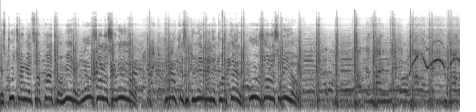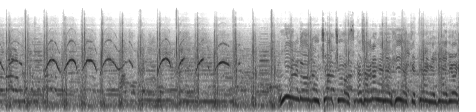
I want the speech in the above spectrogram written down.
Escuchan el zapato, miren, un solo sonido. Como que si estuvieran en el cuartel, un solo sonido. Lindos muchachos, esa gran energía que tienen el día de hoy.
